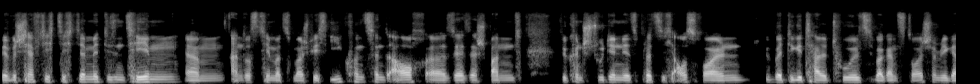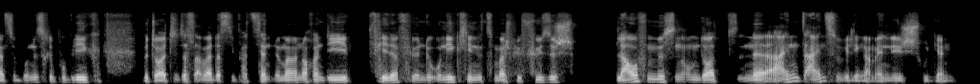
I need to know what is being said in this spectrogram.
wer beschäftigt sich denn mit diesen Themen? Ähm, anderes Thema zum Beispiel ist E-Consent auch äh, sehr, sehr spannend. Wir können Studien jetzt plötzlich ausrollen über digitale Tools über ganz Deutschland, über die ganze Bundesrepublik. Bedeutet das aber, dass die Patienten immer noch in die federführende Uniklinik zum Beispiel physisch laufen müssen, um dort eine ein, einzuwilligen am Ende die Studien.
